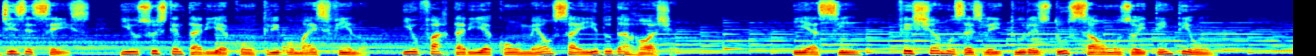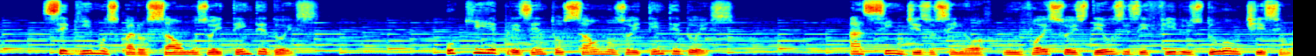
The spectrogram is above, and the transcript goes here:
16. E o sustentaria com o trigo mais fino, e o fartaria com o mel saído da rocha. E assim, fechamos as leituras dos Salmos 81. Seguimos para os Salmos 82. O que representa os Salmos 82? Assim diz o Senhor, um vós sois deuses e filhos do Altíssimo.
